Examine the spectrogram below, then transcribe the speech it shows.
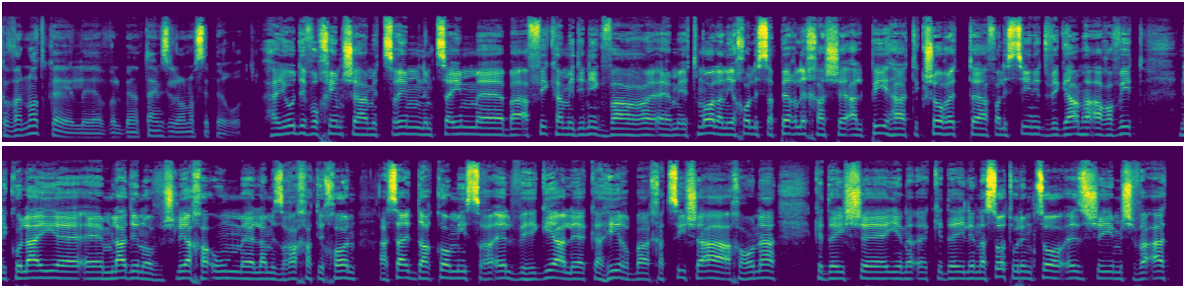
כוונות כאלה, אבל בינתיים זה לא נושא פירות. היו דיווחים שהמצרים נמצאים באפיק המדיני כבר מאתמול. אני יכול לספר לך שעל פי התקשורת הפלסטינית וגם הערבית, ניקולאי מלדינוב, שליח האו"ם למזרח התיכון, עשה את דרכו מישראל והגיע לקהיר בחצי שעה האחרונה כדי, שינ... כדי לנסות ולמצוא איזושהי משוואת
